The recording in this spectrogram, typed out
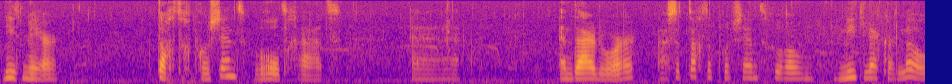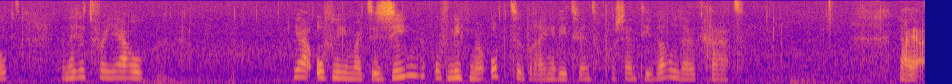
niet meer 80% rot gaat. En daardoor, als het 80% gewoon niet lekker loopt, dan is het voor jou ja, of niet meer te zien of niet meer op te brengen, die 20% die wel leuk gaat. Nou ja,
